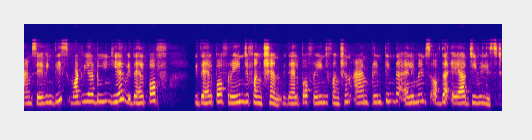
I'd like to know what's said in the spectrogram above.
I am saving this. What we are doing here with the help of with the help of range function with the help of range function i am printing the elements of the argv list.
